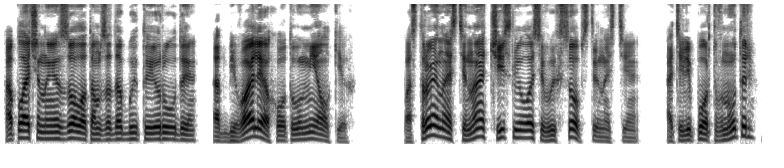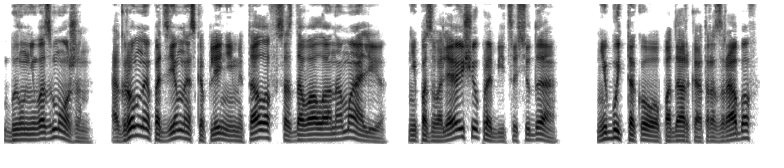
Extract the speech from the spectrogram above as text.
оплаченные золотом за добытые руды, отбивали охоту у мелких. Построенная стена числилась в их собственности, а телепорт внутрь был невозможен. Огромное подземное скопление металлов создавало аномалию, не позволяющую пробиться сюда. Не будь такого подарка от разрабов,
